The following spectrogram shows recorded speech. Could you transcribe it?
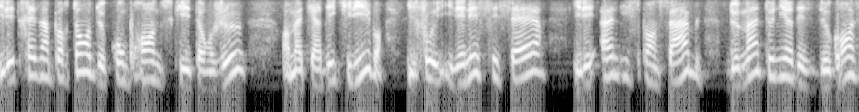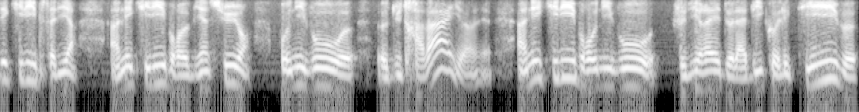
il est très important de comprendre ce qui est en jeu en matière d'équilibre. Il faut, il est nécessaire, il est indispensable de maintenir des, de grands équilibres, c'est-à-dire un équilibre bien sûr au niveau euh, du travail, un équilibre au niveau, je dirais, de la vie collective,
